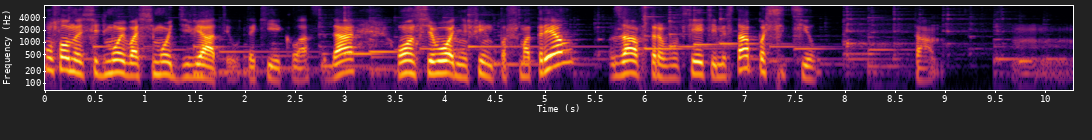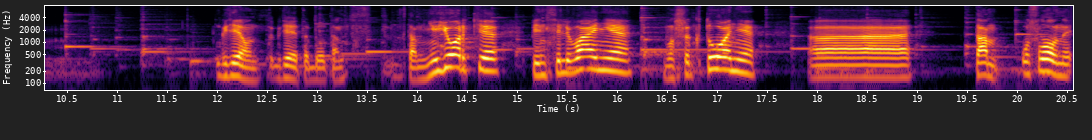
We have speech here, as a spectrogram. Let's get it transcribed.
ну, условно, 7, 8, 9, вот такие классы, да, он сегодня фильм посмотрел, завтра все эти места посетил. Там. Где он, где это был, там, там в Нью-Йорке, Пенсильвания, Вашингтоне, э, там условно,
